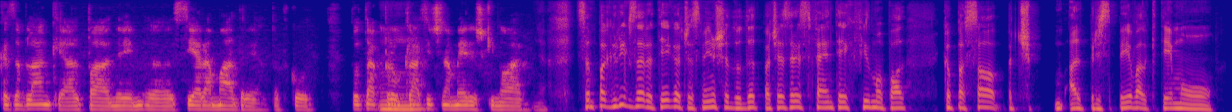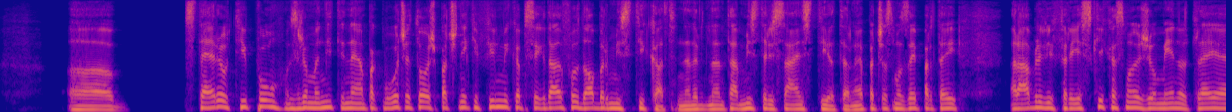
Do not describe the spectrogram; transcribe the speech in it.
Kazablanke ali pa vem, uh, Sierra Madre. To je ta prav mm. klasičen ameriški noir. Ja. Sem pa grig zaradi tega, če smem še dodati, pa če sem res fan teh filmov, ki pa so pač, ali prispevali k temu. Uh, Stereotipu, oziroma niti ne, ampak mogoče to je pač neki film, ki bi se jih dal zelo dobro mistikati, na, na ta Mystery Science Theater. Ne? Pa če smo zdaj pri tej rabljivi freski, ki smo jo že omenili, tle je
